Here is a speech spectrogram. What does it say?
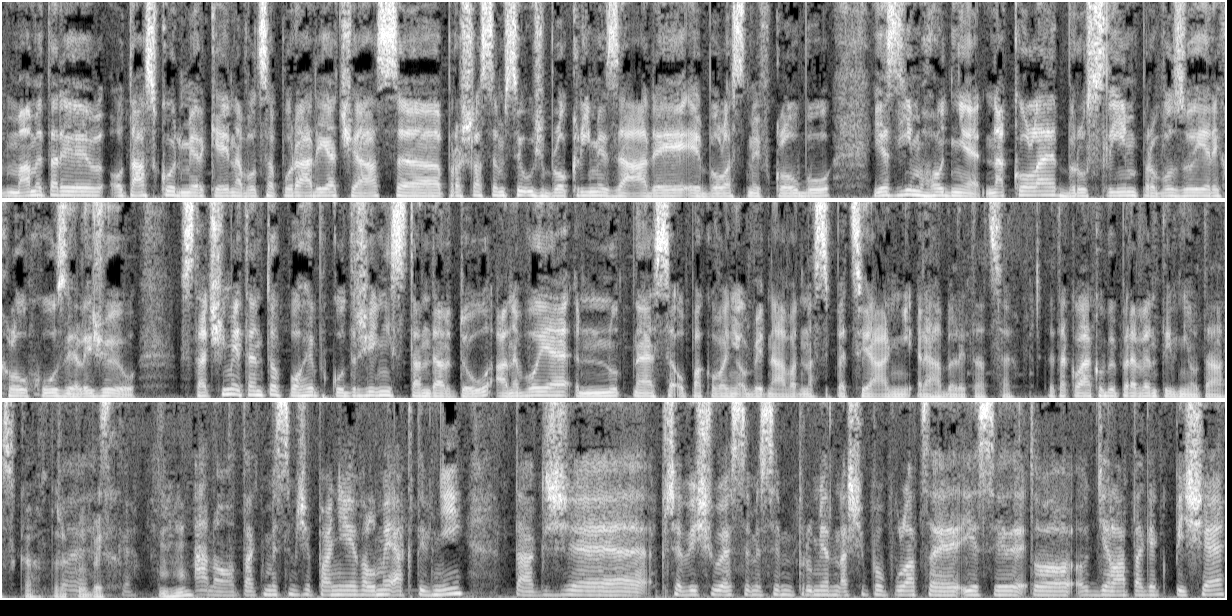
máme tady otázku od Mirky na WhatsAppu Rádia Čas. Eh, prošla jsem si už bloklými zády i bolestmi v kloubu. Jezdím hodně na kole, bruslím, provozuji rychlou chůzi, lyžuju. Stačí mi tento pohyb k udržení standardu, anebo je nutné se opakovaně objednávat na speciální rehabilitace? To je taková jakoby preventivní otázka, to řekl bych. Mhm. Ano, tak myslím, že paní je velmi aktivní, takže převyšuje si, myslím, průměr naší populace, jestli to dělá tak, jak píše.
